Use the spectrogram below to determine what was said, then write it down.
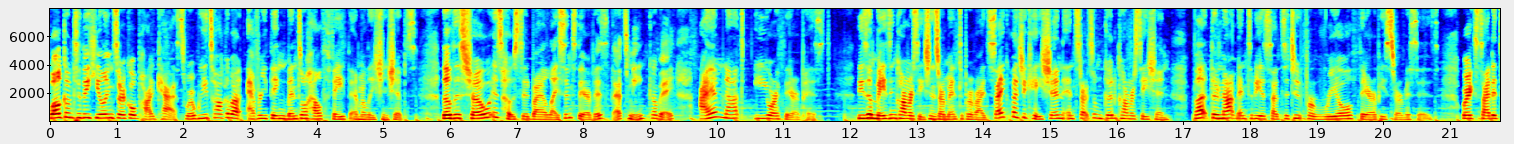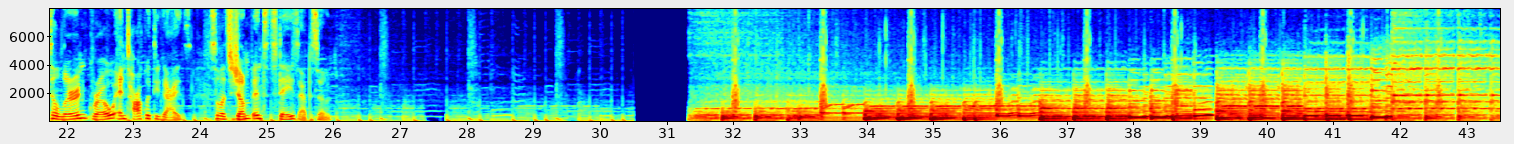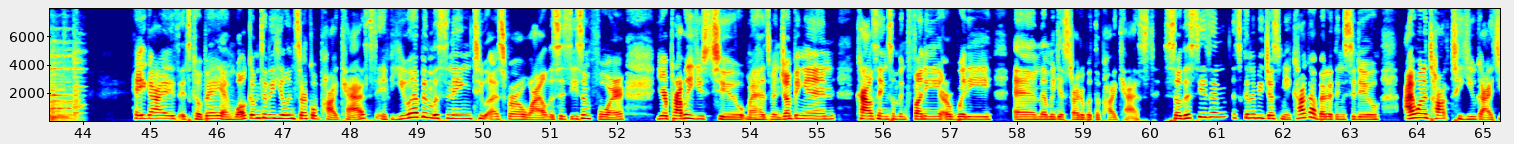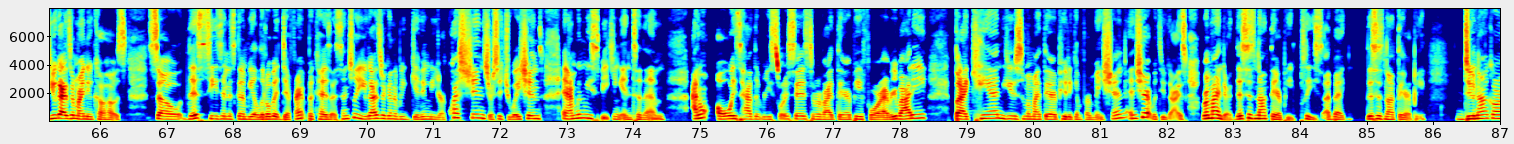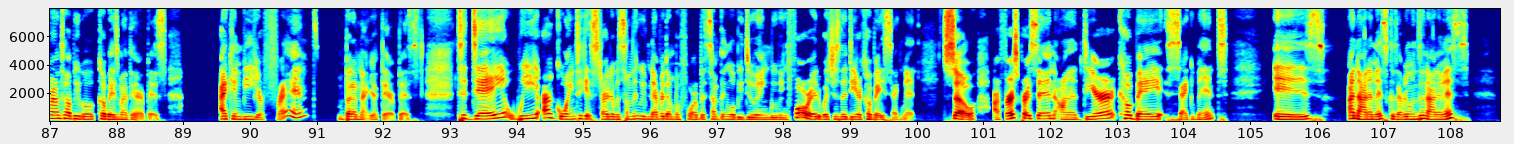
Welcome to the Healing Circle podcast, where we talk about everything mental health, faith, and relationships. Though this show is hosted by a licensed therapist, that's me, Kobe, I am not your therapist. These amazing conversations are meant to provide psychoeducation and start some good conversation, but they're not meant to be a substitute for real therapy services. We're excited to learn, grow, and talk with you guys. So let's jump into today's episode. Hey guys, it's Kobe, and welcome to the Healing Circle podcast. If you have been listening to us for a while, this is season four. You're probably used to my husband jumping in, Kyle saying something funny or witty, and then we get started with the podcast. So this season, it's going to be just me. Kyle got better things to do. I want to talk to you guys. You guys are my new co host. So this season is going to be a little bit different because essentially you guys are going to be giving me your questions, your situations, and I'm going to be speaking into them. I don't always have the resources to provide therapy for everybody, but I can use some of my therapeutic information and share it with you guys. Reminder this is not therapy. Please, I beg. This is not therapy. Do not go around tell people Kobe is my therapist. I can be your friend, but I'm not your therapist. Today, we are going to get started with something we've never done before, but something we'll be doing moving forward, which is the Dear Kobe segment. So, our first person on a Dear Kobe segment is anonymous because everyone's anonymous,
